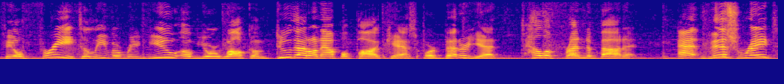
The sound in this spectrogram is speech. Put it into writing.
feel free to leave a review of You're Welcome. Do that on Apple Podcasts, or better yet, tell a friend about it. At this rate,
